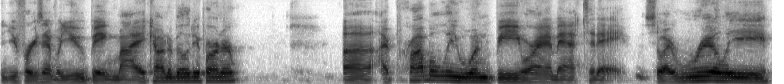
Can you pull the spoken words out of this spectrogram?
you, for example, you being my accountability partner, uh, I probably wouldn't be where I am at today. So I really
